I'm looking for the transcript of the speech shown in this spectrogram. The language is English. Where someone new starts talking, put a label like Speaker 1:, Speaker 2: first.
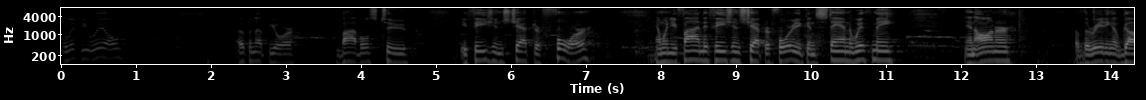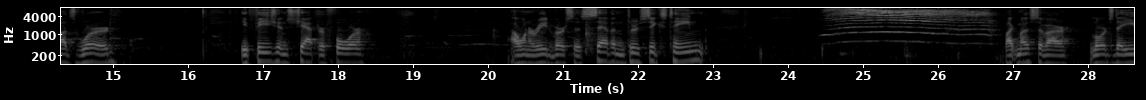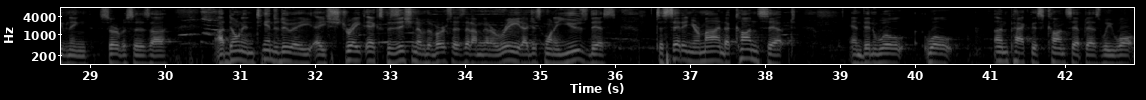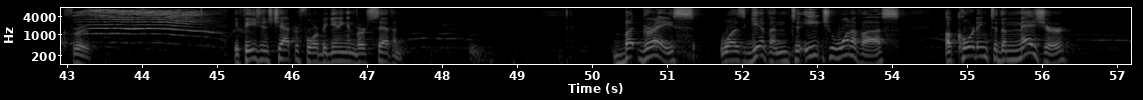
Speaker 1: Well, if you will, open up your Bibles to Ephesians chapter 4. And when you find Ephesians chapter 4, you can stand with me in honor of the reading of God's Word. Ephesians chapter 4. I want to read verses 7 through 16. Like most of our Lord's Day evening services. Uh, I don't intend to do a, a straight exposition of the verses that I'm going to read. I just want to use this to set in your mind a concept, and then we'll, we'll unpack this concept as we walk through. Ephesians chapter 4, beginning in verse 7. But grace was given to each one of us according to the measure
